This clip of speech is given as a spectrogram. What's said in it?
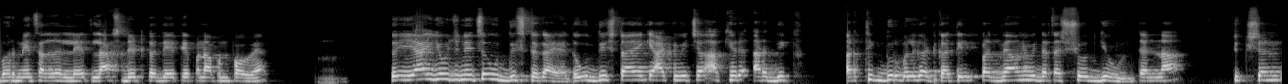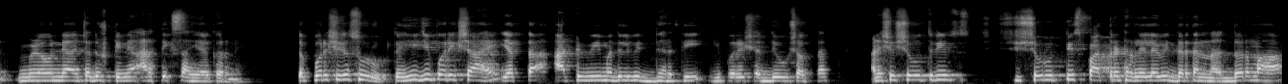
भरणे चालू झालेले आहेत. लास्ट डेट कधी आहे ते पण आपण पाहूया. तर या योजनेचं उद्दिष्ट काय आहे? तर उद्दिष्ट आहे की आठवीच्या अखेर आर्थिक आर्थिक दुर्बल घटकातील प्रज्ञावान विद्यार्थ्यांचा शोध घेऊन त्यांना शिक्षण मिळवण्याच्या दृष्टीने आर्थिक सहाय्य करणे. तर परीक्षेचे स्वरूप तर ही जी परीक्षा आहे इयत्ता आठवी मधील विद्यार्थी ही परीक्षा देऊ शकतात. आणि शिष्यवृत्ती शिष्यवृत्तीस पात्र ठरलेल्या विद्यार्थ्यांना दरमहा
